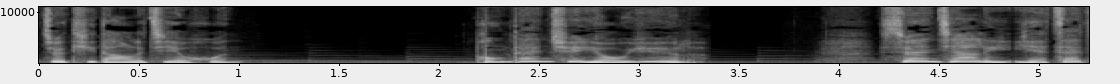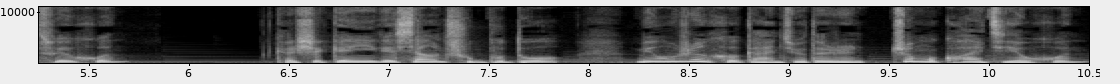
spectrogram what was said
就提到了结婚。彭丹却犹豫了，虽然家里也在催婚，可是跟一个相处不多、没有任何感觉的人这么快结婚，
